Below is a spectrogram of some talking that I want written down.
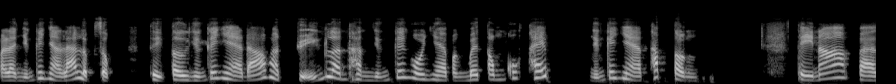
mà là những cái nhà lá lụp sụp. Thì từ những cái nhà đó mà chuyển lên thành những cái ngôi nhà bằng bê tông cốt thép, những cái nhà thấp tầng, thì nó và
